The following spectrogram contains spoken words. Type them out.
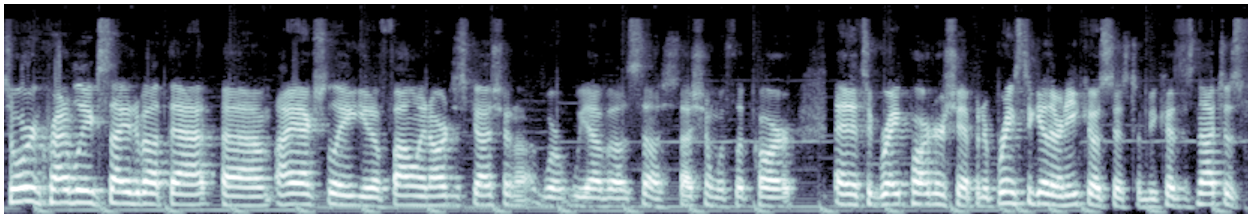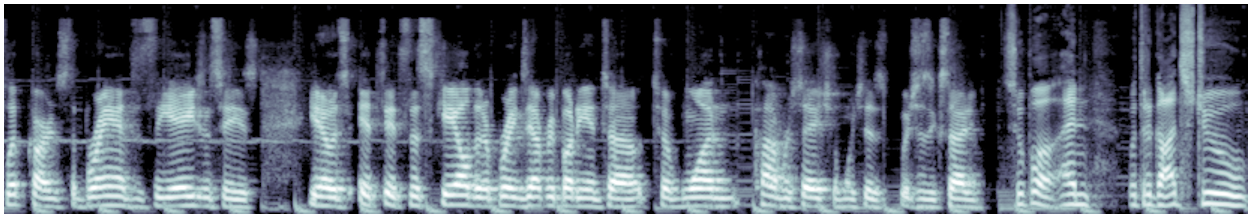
So we're incredibly excited about that. Um, I actually, you know, following our discussion, uh, where we have a, a, session with Flipkart, and it's a great partnership, and it brings together an ecosystem because it's not just Flipkart; it's the brands, it's the agencies. You know, it's it's it's the scale that it brings everybody into to one conversation, which is which is exciting. Super. And with regards to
